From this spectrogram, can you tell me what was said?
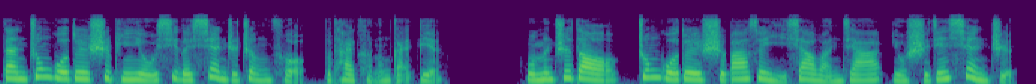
但中国对视频游戏的限制政策不太可能改变。我们知道，中国对十八岁以下玩家有时间限制，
